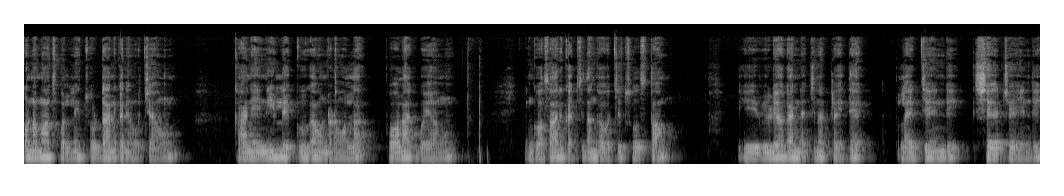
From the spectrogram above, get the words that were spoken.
కొండమాచుపల్లిని చూడ్డానికని వచ్చాము. కానీ నీళ్ళు ఎక్కువగా ఉండడం వల్ల పోలేకపోయాము ఇంకోసారి ఖచ్చితంగా వచ్చి చూస్తాం. ఈ వీడియో కానీ నచ్చినట్లయితే లైక్ చేయండి షేర్ చేయండి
